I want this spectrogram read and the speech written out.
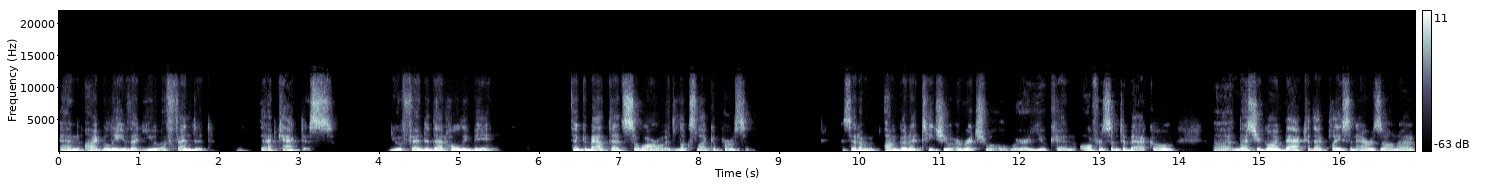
And I believe that you offended that cactus. You offended that holy being. Think about that saguaro. It looks like a person. I said, I'm, I'm going to teach you a ritual where you can offer some tobacco. Uh, unless you're going back to that place in Arizona,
